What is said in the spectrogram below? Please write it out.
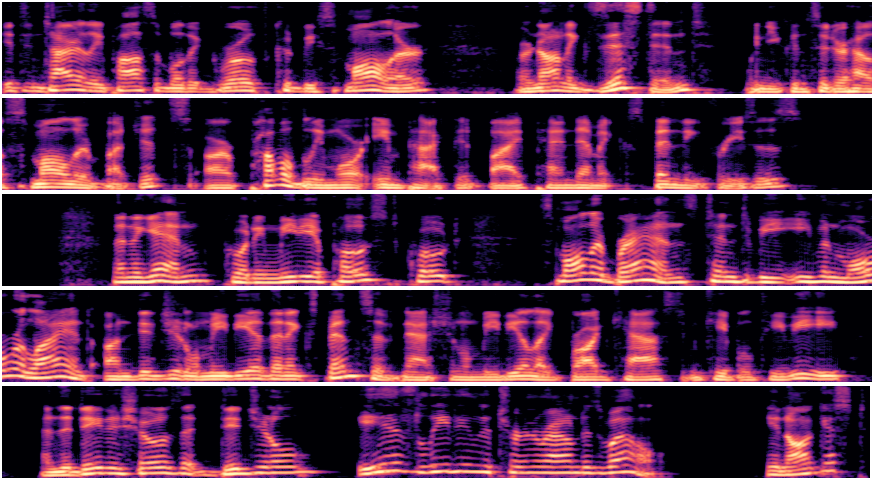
It's entirely possible that growth could be smaller or non existent when you consider how smaller budgets are probably more impacted by pandemic spending freezes. Then again, quoting MediaPost, quote, smaller brands tend to be even more reliant on digital media than expensive national media like broadcast and cable TV, and the data shows that digital is leading the turnaround as well. In August,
